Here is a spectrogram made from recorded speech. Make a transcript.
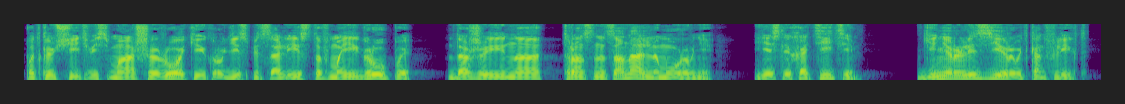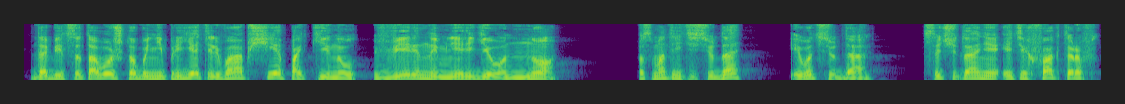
подключить весьма широкие круги специалистов моей группы, даже и на транснациональном уровне, если хотите, генерализировать конфликт, добиться того, чтобы неприятель вообще покинул вверенный мне регион. Но посмотрите сюда и вот сюда. Сочетание этих факторов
